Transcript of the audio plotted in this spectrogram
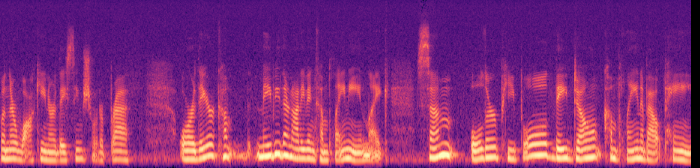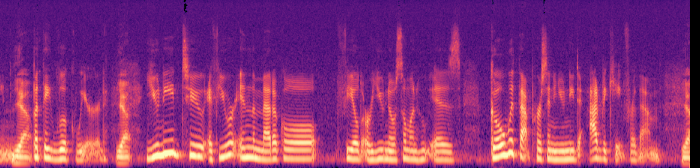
when they're walking, or they seem short of breath, or they are com- maybe they're not even complaining, like some older people they don't complain about pain Yeah. but they look weird Yeah. you need to if you are in the medical field or you know someone who is go with that person and you need to advocate for them Yeah.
